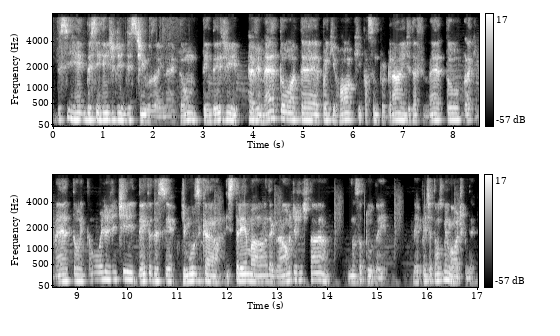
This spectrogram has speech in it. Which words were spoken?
desse, desse range de, de estilos aí, né? Então, tem desde heavy metal até punk rock, passando por grind, death metal, black metal. Então, hoje a gente, dentro desse de música extrema underground, a gente tá lança tudo aí. De repente até uns melódicos dele.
